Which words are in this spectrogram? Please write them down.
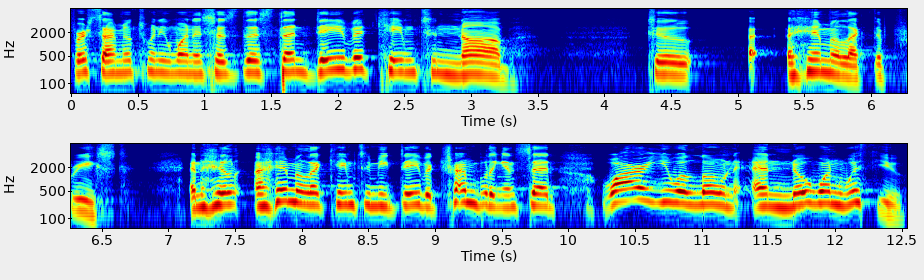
1 Samuel 21, it says this Then David came to Nob, to Ahimelech the priest and Ahimelech came to meet David trembling and said, Why are you alone and no one with you?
